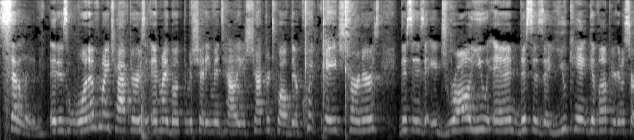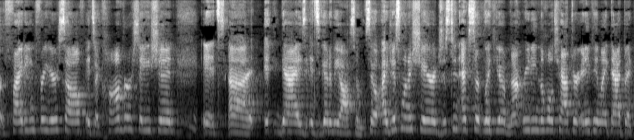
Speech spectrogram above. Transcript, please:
settling. It is one of my chapters in my book, The Machete Mentality. It's chapter 12. They're quick page turners. This is a draw you in. This is a you can't give up. You're going to start fighting for yourself. It's a conversation. It's, uh, it, guys, it's going to be awesome. So I just want to share just an excerpt with you. I'm not reading the whole chapter or anything like that, but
